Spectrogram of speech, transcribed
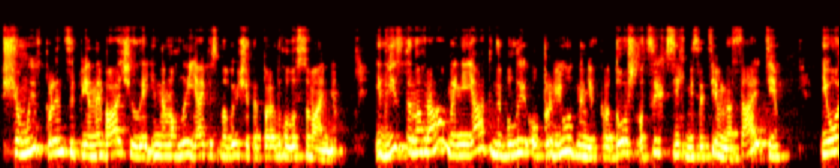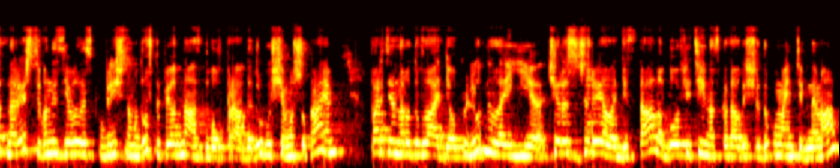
що ми в принципі не бачили і не могли якісно вивчити перед голосуванням. І дві стенограми ніяк не були оприлюднені впродовж оцих всіх місяців на сайті. І от нарешті вони з'явились в публічному доступі. Одна з двох правда, другу ще ми шукаємо. Партія народовладдя оприлюднила її через джерела дістала, бо офіційно сказали, що документів нема.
